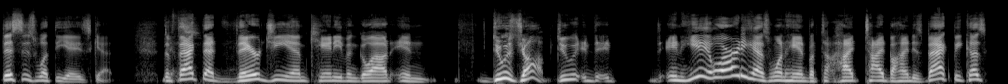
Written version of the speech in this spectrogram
This is what the A's get. The fact that their GM can't even go out and do his job, do it, and he already has one hand but ti- tied behind his back because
